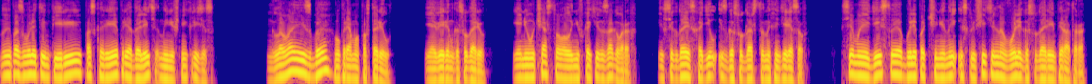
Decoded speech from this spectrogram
но и позволит империи поскорее преодолеть нынешний кризис. Глава ИСБ упрямо повторил. «Я верен государю. Я не участвовал ни в каких заговорах и всегда исходил из государственных интересов. Все мои действия были подчинены исключительно воле государя-императора.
